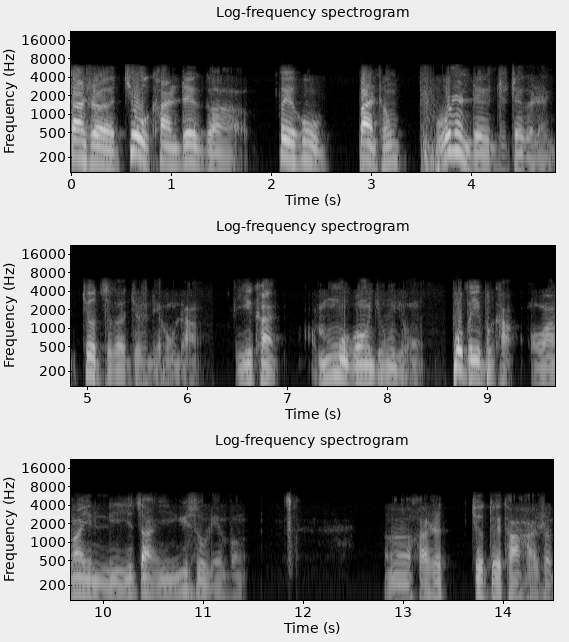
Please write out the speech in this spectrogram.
但是就看这个背后扮成仆人这这这个人，就知道就是李鸿章，一看目光炯炯。不卑不亢，往那里一站，玉树临风。嗯，还是就对他还是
